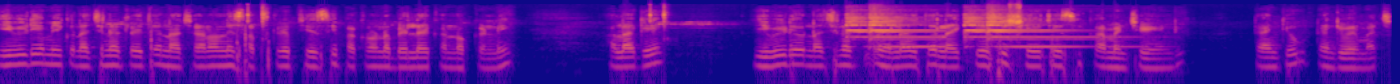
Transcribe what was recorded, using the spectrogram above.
ఈ వీడియో మీకు నచ్చినట్లయితే నా ఛానల్ని సబ్స్క్రైబ్ చేసి పక్కన ఉన్న బెల్ ఐకాన్ నొక్కండి. అలాగే ఈ వీడియో నచ్చినట్లయితే లైక్ చేసి షేర్ చేసి కామెంట్ చేయండి. Thank you. Thank you very much.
